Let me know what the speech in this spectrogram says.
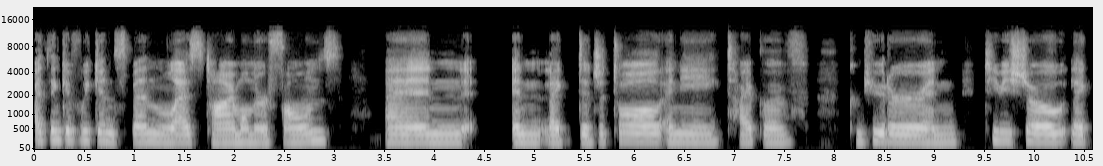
i think if we can spend less time on our phones and and like digital any type of computer and tv show like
